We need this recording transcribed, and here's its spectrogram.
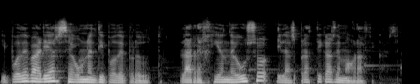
y puede variar según el tipo de producto, la región de uso y las prácticas demográficas.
